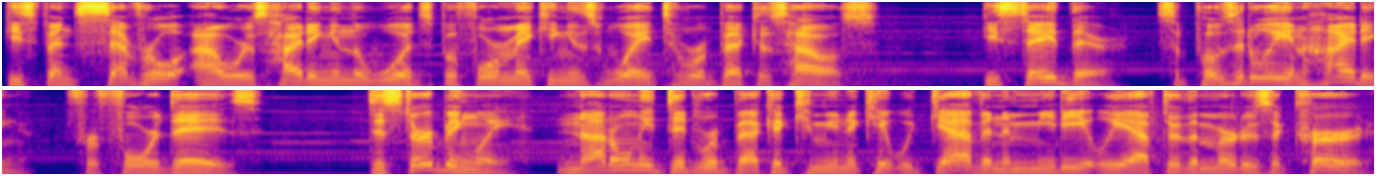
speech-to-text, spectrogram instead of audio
he spent several hours hiding in the woods before making his way to Rebecca's house. He stayed there, supposedly in hiding, for four days. Disturbingly, not only did Rebecca communicate with Gavin immediately after the murders occurred,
